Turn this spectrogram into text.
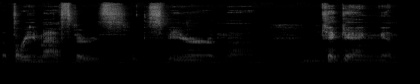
the three masters with the spear and the kicking and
